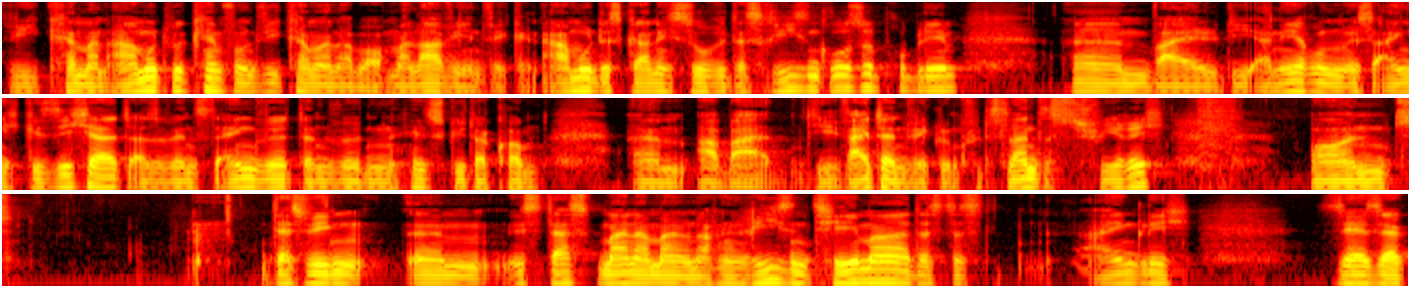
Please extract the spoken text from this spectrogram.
wie kann man Armut bekämpfen und wie kann man aber auch Malawi entwickeln? Armut ist gar nicht so das riesengroße Problem, ähm, weil die Ernährung ist eigentlich gesichert. Also wenn es eng wird, dann würden Hilfsgüter kommen. Ähm, aber die Weiterentwicklung für das Land ist schwierig. Und deswegen ähm, ist das meiner Meinung nach ein Riesenthema, dass das eigentlich sehr, sehr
